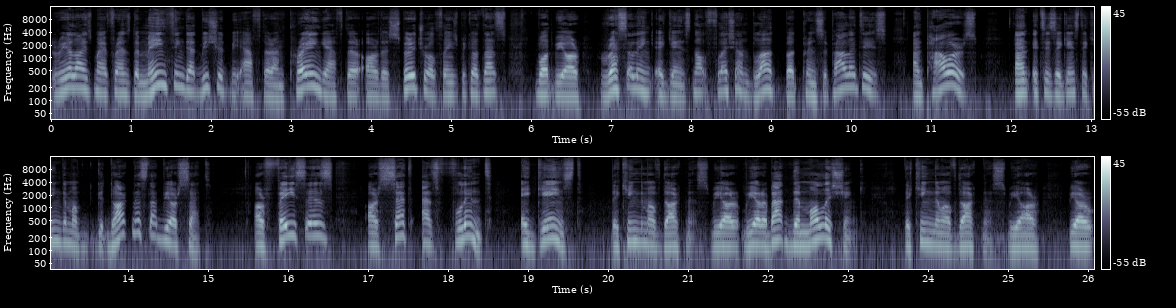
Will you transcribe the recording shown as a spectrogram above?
realize, my friends, the main thing that we should be after and praying after are the spiritual things because that's what we are wrestling against, not flesh and blood, but principalities and powers. And it is against the kingdom of darkness that we are set. Our faces are set as flint against the kingdom of darkness. We are we are about demolishing the kingdom of darkness. We are we are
